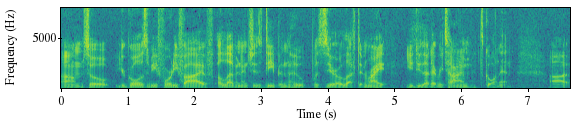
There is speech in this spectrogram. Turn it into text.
Um, so your goal is to be 45, 11 inches deep in the hoop with zero left and right. You do that every time, it's going in. Uh,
